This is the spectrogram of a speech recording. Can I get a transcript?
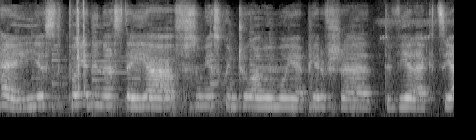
Hej, jest po 11. Ja w sumie skończyłam moje pierwsze dwie lekcje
